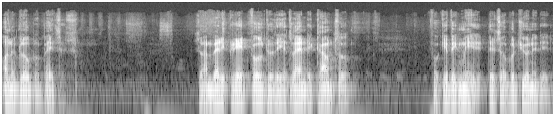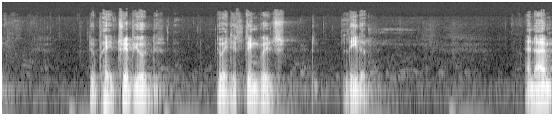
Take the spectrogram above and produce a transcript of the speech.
on a global basis. So I'm very grateful to the Atlantic Council for giving me this opportunity to pay tribute to a distinguished leader. And I'm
